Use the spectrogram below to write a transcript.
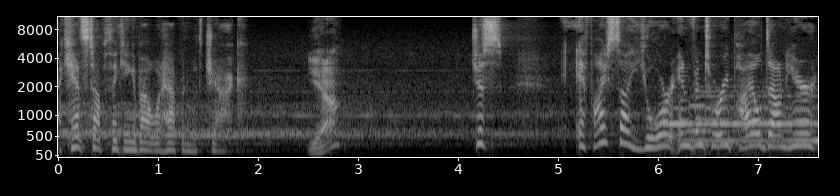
I can't stop thinking about what happened with Jack. Yeah? Just, if I saw your inventory pile down here,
